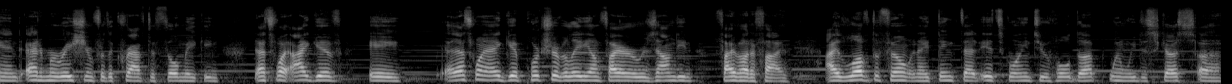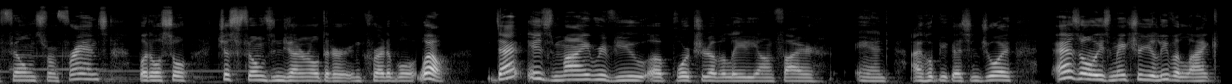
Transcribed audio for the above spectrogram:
and admiration for the craft of filmmaking. That's why I give a that's why I give Portrait of a Lady on Fire a resounding 5 out of 5. I love the film and I think that it's going to hold up when we discuss uh, films from France, but also just films in general that are incredible. Well, that is my review of Portrait of a Lady on Fire, and I hope you guys enjoy. As always, make sure you leave a like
